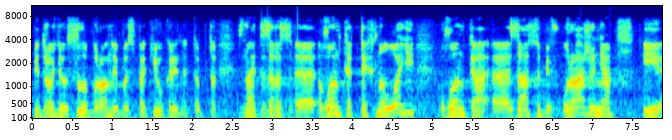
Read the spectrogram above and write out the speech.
підрозділу Сил оборони і безпеки України. Тобто, знаєте, зараз е, гонка технологій, гонка е, засобів ураження і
